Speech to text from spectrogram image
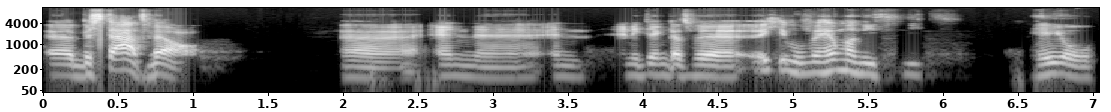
uh, bestaat wel. en, en, en ik denk dat we, weet je, we hoeven helemaal niet, niet heel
